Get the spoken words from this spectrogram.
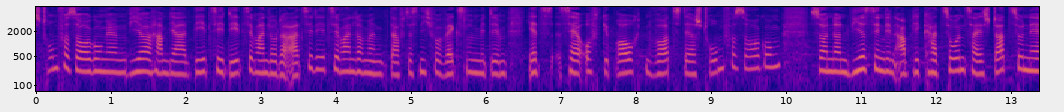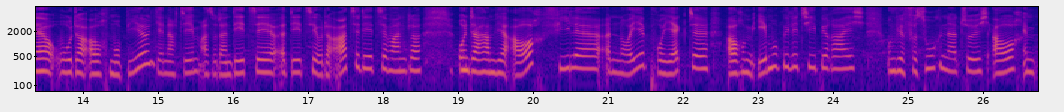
Stromversorgungen. Wir haben ja DC-DC-Wandler oder AC-DC-Wandler. Man darf das nicht verwechseln mit dem jetzt sehr oft gebrauchten Wort der Stromversorgung, sondern wir sind in Applikationen, sei es stationär oder auch mobil, je nachdem, also dann DC, äh, DC oder AC-DC-Wandler. Und da haben wir auch viele neue Projekte, auch im E-Mobility-Bereich. Und wir versuchen natürlich auch im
